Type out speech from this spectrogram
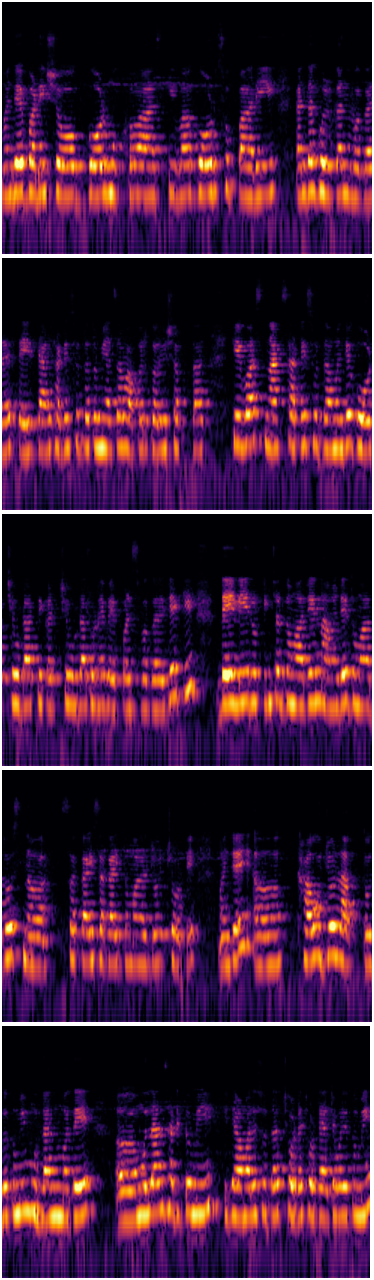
म्हणजे बडीशोप गोड मुखवास किंवा गोड सुपारी त्यानंतर गुलकंद वगैरे ते त्यासाठी सुद्धा तुम्ही याचा वापर करू शकतात. किंवा स्नॅक्ससाठी सुद्धा म्हणजे गोड चिवडा तिखट चिवडा थोडे वेपर्स वगैरे जे की डेली रुटीनसाठी तुम्हाला जे ना म्हणजे तुम्हाला जो स्न सकाळी सकाळी तुम्हाला जो छोटे म्हणजे खाऊ जो लागतो तर तुम्ही मुलांमध्ये मुलांसाठी तुम्ही यामध्ये सुद्धा छोट्या छोट्या याच्यामध्ये तुम्ही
